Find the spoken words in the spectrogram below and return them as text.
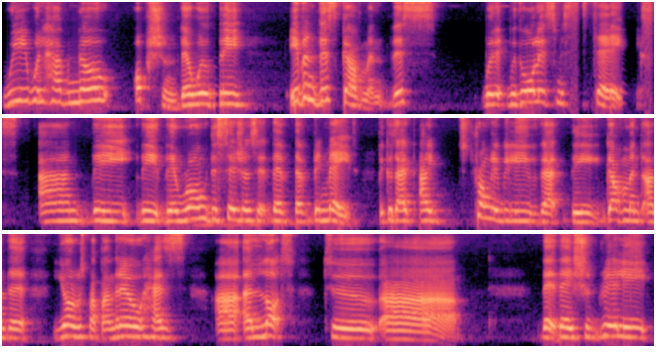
we will have no option. There will be even this government, this with, with all its mistakes, and the, the, the wrong decisions that have, been made. Because I, I strongly believe that the government under Giorgos Papandreou has uh, a lot to, uh, they, they should really,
